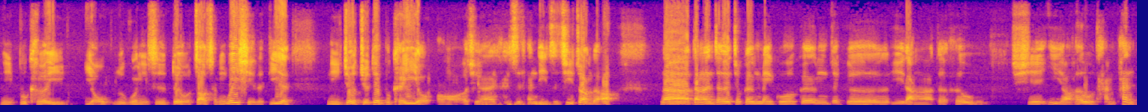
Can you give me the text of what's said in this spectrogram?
你不可以有。如果你是对我造成威胁的敌人，你就绝对不可以有哦，而且还还是很理直气壮的哦。那当然，这个就跟美国跟这个伊朗啊的核武。协议啊，核武谈判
